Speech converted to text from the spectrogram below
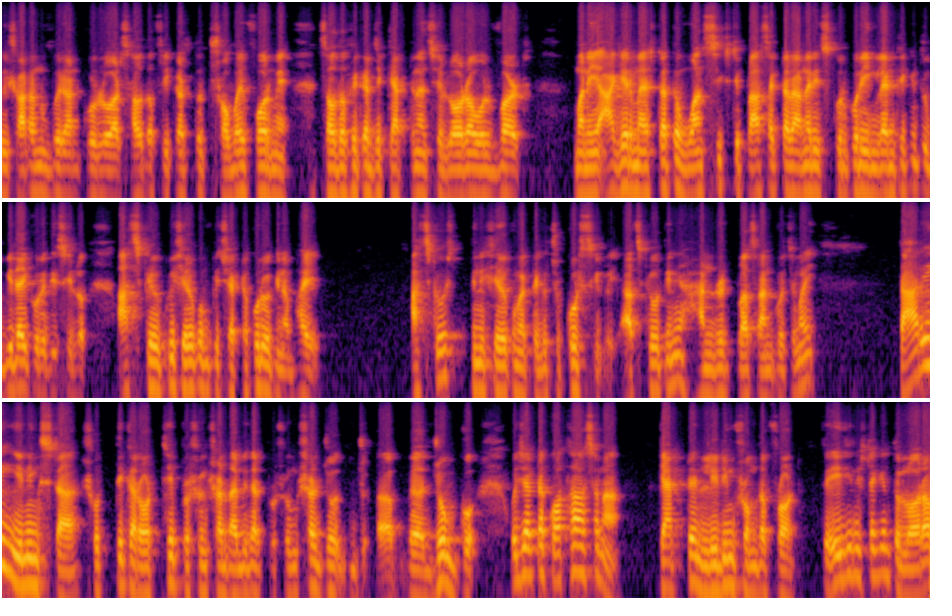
দুইশো আটানব্বই রান করল, আর সাউথ আফ্রিকার তো সবাই ফর্মে সাউথ আফ্রিকার যে ক্যাপ্টেন আছে লরা ওলভার্ট মানে আগের ম্যাচটাতে ওয়ান সিক্সটি প্লাস একটা রানের স্কোর করে ইংল্যান্ডকে কিন্তু বিদায় করে দিয়েছিল আজকেও কি সেরকম কিছু একটা করবে কিনা ভাই? আজকেও তিনি সেরকম একটা কিছু করছিলই। আজকেও তিনি হান্ড্রেড প্লাস রান করেছে। মানে তার এই ইনিংসটা সত্যিকার অর্থে প্রশংসার দাবিদার, প্রশংসার যোগ্য। ওই যে একটা কথা আছে না captain leading from the front তো এই জিনিসটা কিন্তু লরা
